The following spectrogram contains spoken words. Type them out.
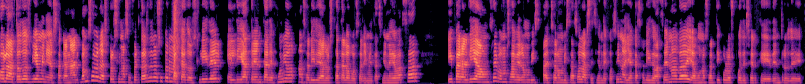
Hola a todos, bienvenidos al canal. Vamos a ver las próximas ofertas de los supermercados Lidl. El día 30 de junio han salido ya los catálogos de alimentación y de bazar. Y para el día 11 vamos a, ver a echar un vistazo a la sección de cocina, ya que ha salido hace nada y algunos artículos puede ser que dentro de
